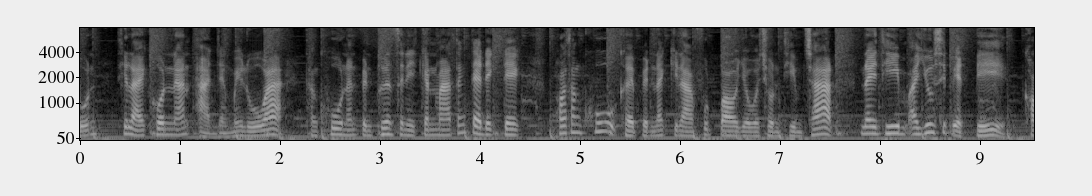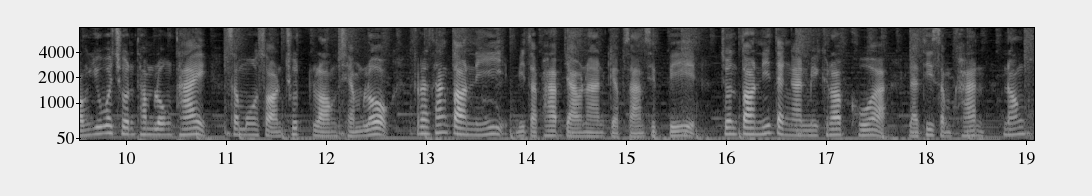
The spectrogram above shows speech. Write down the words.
90 ที่หลายคนนั้นอาจยังไม่รู้ว่าทั้งคู่นั้นเป็นเพื่อนสนิทกันมาตั้งแต่เด็กๆ เพราะทั้งคู่เคยเป็นนักกีฬาฟุตบอลเยาวชนทีมชาติ ในทีมอายุ 11 ปี ของยุวชนทำลงไทย สโมสรชุดรองแชมป์โลก กระทั่งตอนนี้มีตภาพยาวนานเกือบ 30 ปี จนตอนนี้แต่งงานมีครอบครัว และที่สำคัญ น้องโพ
